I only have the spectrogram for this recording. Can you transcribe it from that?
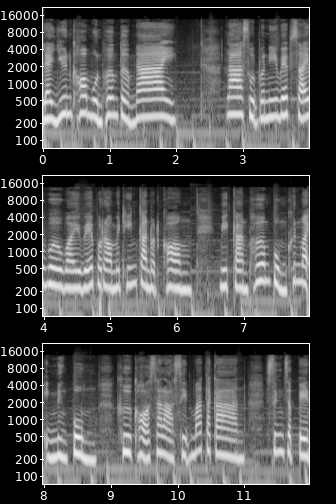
และยื่นข้อมูลเพิ่มเติมได้ ล่าสุดวันนี้เว็บไซต์ w w w เราไม่ทิ้งการ .com มีการเพิ่มปุ่มขึ้นมาอีกหนึ่งปุ่ม คือขอสละสิทธิ์มาตรการ ซึ่งจะเป็น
